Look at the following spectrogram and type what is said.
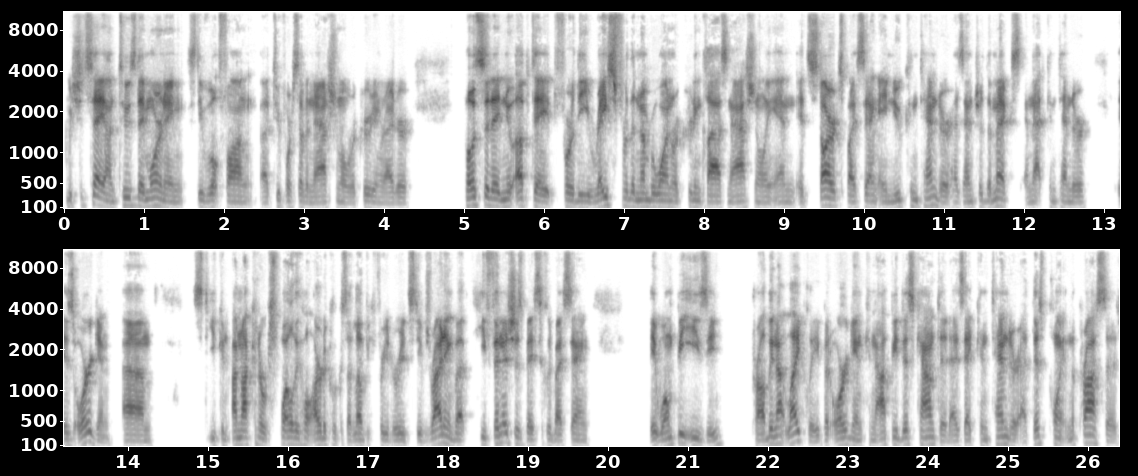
we should say on Tuesday morning, Steve Wiltfong, uh, a 247 national recruiting writer, posted a new update for the race for the number one recruiting class nationally. And it starts by saying a new contender has entered the mix, and that contender is Oregon. Um, you can, I'm not going to spoil the whole article because I'd love for you to read Steve's writing, but he finishes basically by saying it won't be easy, probably not likely, but Oregon cannot be discounted as a contender at this point in the process,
